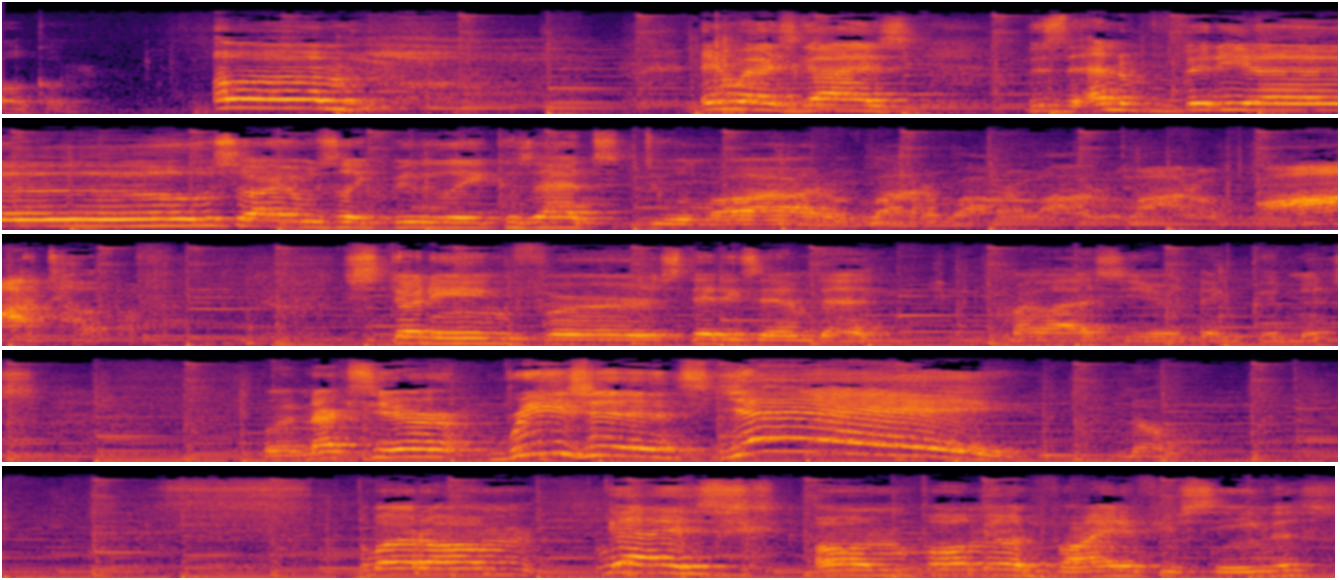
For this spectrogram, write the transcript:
Welcome. Um. Anyways, guys, this is the end of the video. Sorry, it was like really late because I had to do a lot, a lot, a lot, a lot, a lot, a lot of studying for state exam that my last year. Thank goodness. But next year, Regents, yay! No. But um, guys, um, follow me on Vine if you're seeing this,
